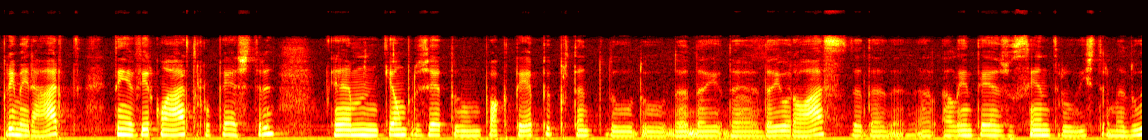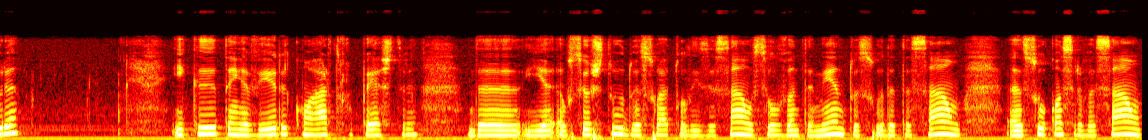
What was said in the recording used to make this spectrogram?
primeira arte, tem a ver com a arte rupestre, um, que é um projeto, um POCTEP, portanto, do, do, da, da, da Euroas, da, da, da Alentejo Centro Extremadura, e que tem a ver com a arte rupestre de, e a, o seu estudo, a sua atualização, o seu levantamento, a sua datação, a sua conservação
